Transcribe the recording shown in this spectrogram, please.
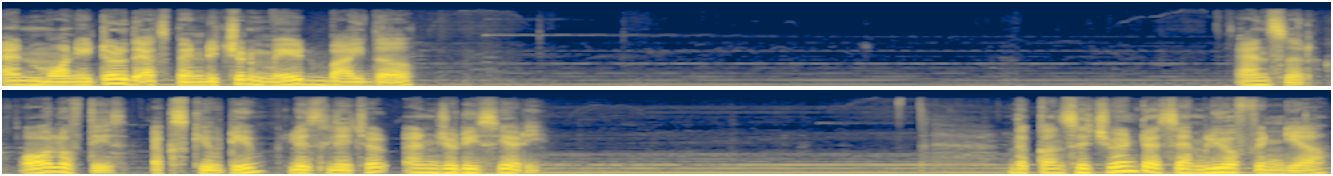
and monitor the expenditure made by the Answer All of these executive, legislature, and judiciary. The Constituent Assembly of India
